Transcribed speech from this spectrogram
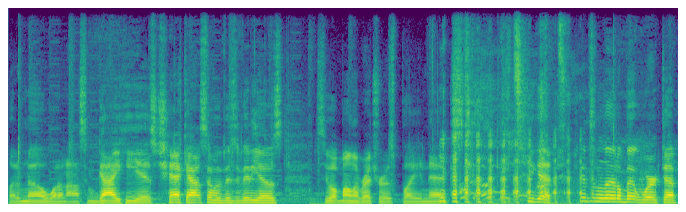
Let him know what an awesome guy he is. Check out some of his videos. See what Mama Retro is playing next. he gets, gets a little bit worked up.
